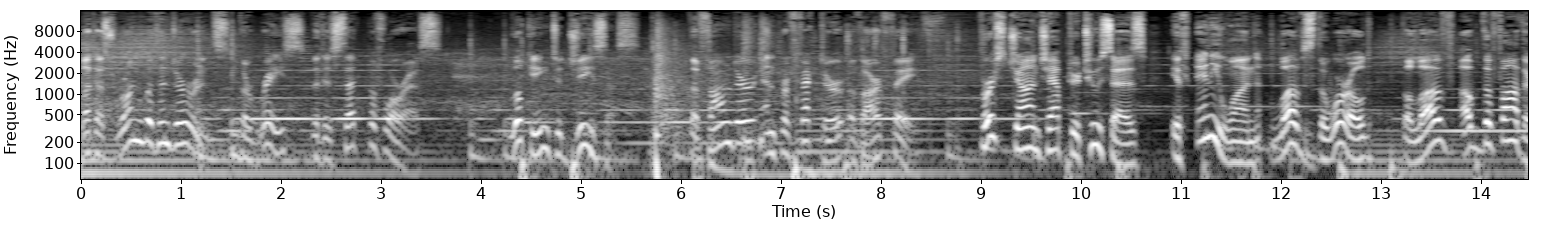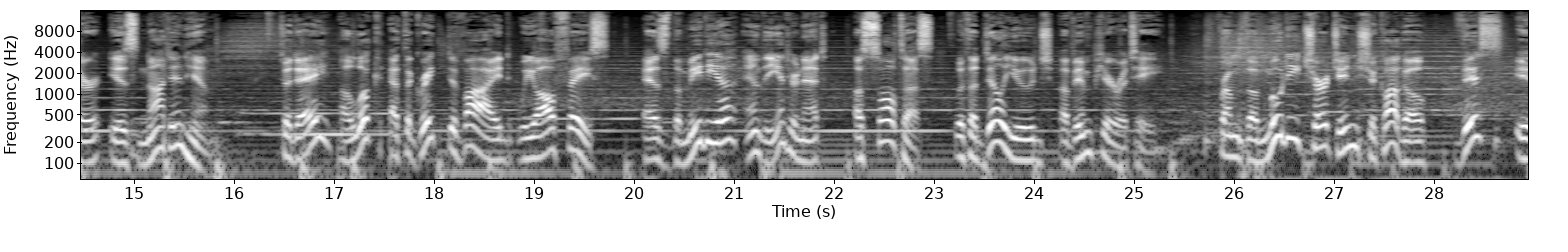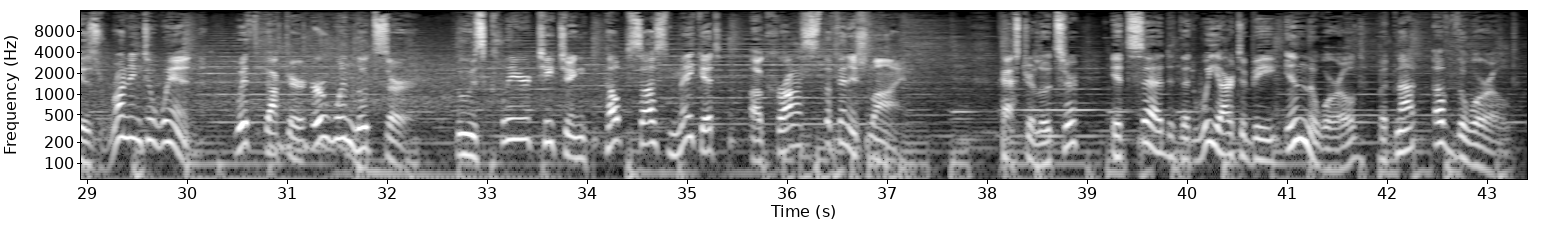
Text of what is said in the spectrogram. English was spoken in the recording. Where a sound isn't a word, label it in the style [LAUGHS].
Let us run with endurance the race that is set before us, looking to Jesus, the founder and perfecter of our faith. 1 John chapter 2 says, If anyone loves the world, the love of the Father is not in him. Today, a look at the great divide we all face as the media and the internet assault us with a deluge of impurity. From the Moody Church in Chicago, this is Running to Win with Dr. Erwin Lutzer, whose clear teaching helps us make it across the finish line. Pastor Lutzer, it's said that we are to be in the world, but not of the world.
